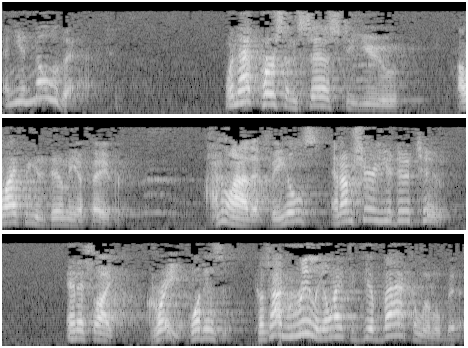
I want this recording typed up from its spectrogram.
And you know that. When that person says to you, I'd like for you to do me a favor. I know how that feels, and I'm sure you do too. And it's like, great, what is it? Because I'd really like to give back a little bit.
